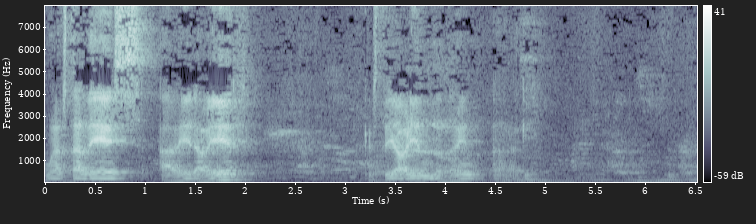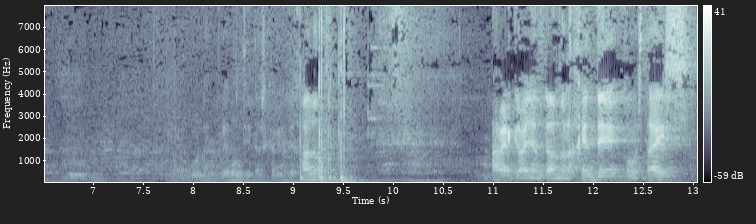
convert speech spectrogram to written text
Buenas tardes. A ver, a ver. Que estoy abriendo también. A ver que vaya entrando la gente. ¿Cómo estáis?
